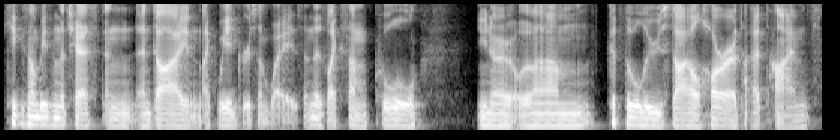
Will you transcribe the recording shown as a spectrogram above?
kick zombies in the chest and and die in like weird gruesome ways. And there's like some cool, you know, um Cthulhu style horror t- at times,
